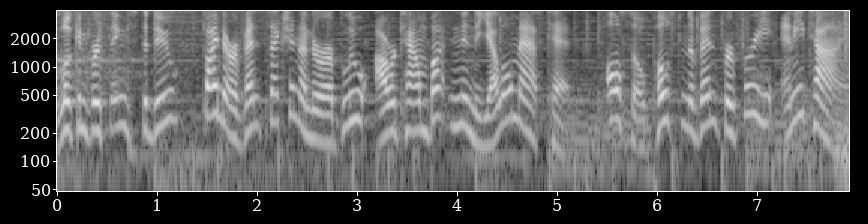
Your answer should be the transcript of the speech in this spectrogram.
Looking for things to do? Find our event section under our blue Our Town button in the yellow masthead. Also, post an event for free anytime.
